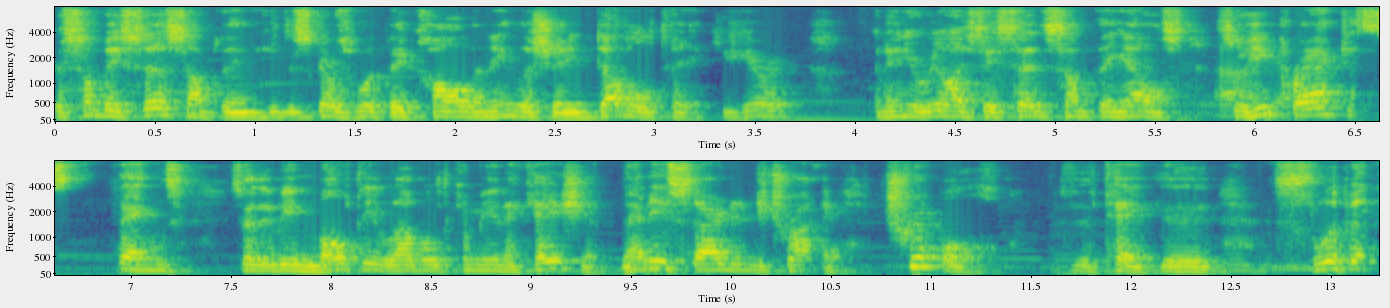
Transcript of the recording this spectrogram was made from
if somebody says something, he discovers what they call in English a double take. You hear it and then you realize they said something else. So Oh, he yeah. practiced things so there'd be multi-leveled communication. Then he started to try triple the take, uh, slipping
